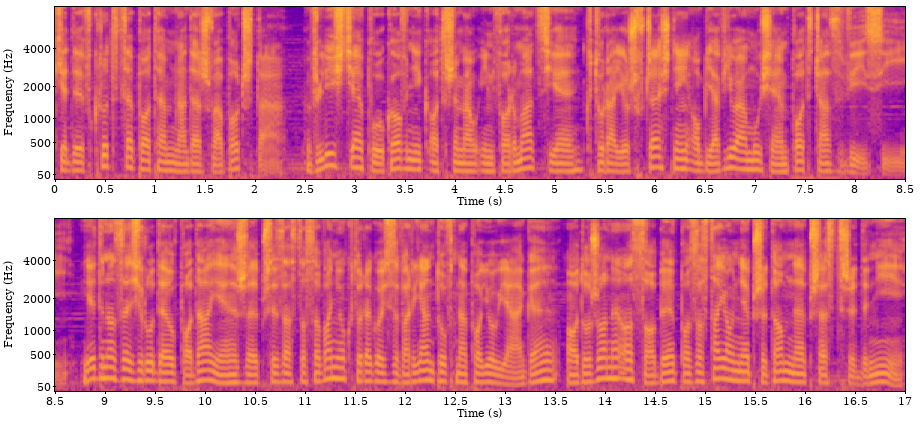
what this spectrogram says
Kiedy wkrótce potem nadeszła poczta, w liście pułkownik otrzymał informację, która już wcześniej objawiła mu się podczas wizji. Jedno ze źródeł podaje, że przy zastosowaniu któregoś z wariantów napoju jagę, odurzone osoby pozostają nieprzytomne przez trzy dni,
